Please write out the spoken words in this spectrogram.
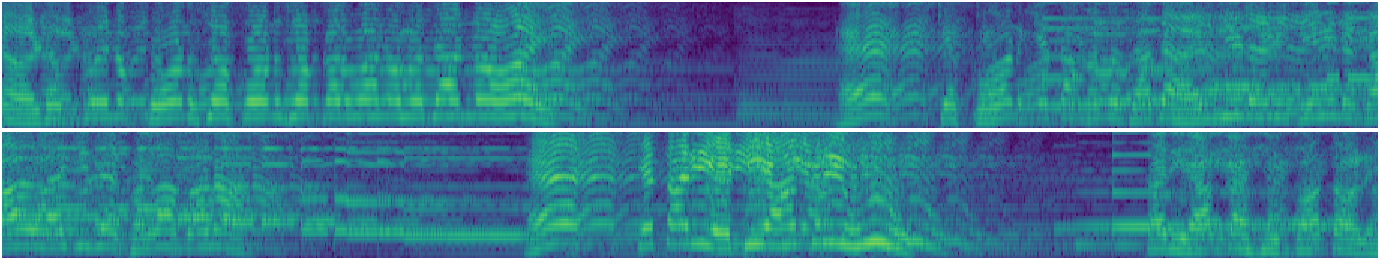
કે મને હડકવાનો કોણ છો કોણ છો કરવાનો વધારનો હોય? હે? કે કોણ કેતા મને દાદા હળજીડાની દેવીને ગાળ લાગી જાય ભલા માણા હે? કે તારી હેઠી આકરી હું? તારી આકાશી પાતાળે.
